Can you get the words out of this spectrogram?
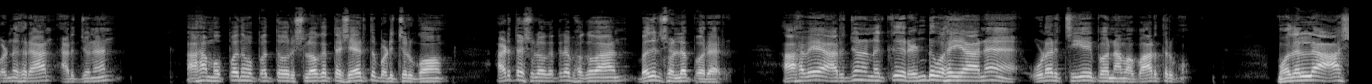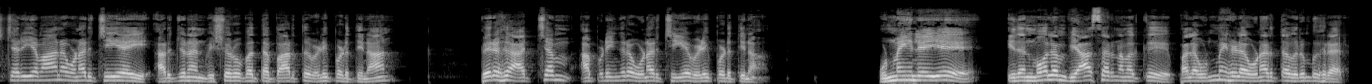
பண்ணுகிறான் அர்ஜுனன். ஆக முப்பது முப்பத்தோரு ஸ்லோகத்தை சேர்த்து படிச்சிருக்கோம். அடுத்த ஸ்லோகத்தில் பகவான் பதில் சொல்ல போகிறார் ஆகவே அர்ஜுனனுக்கு ரெண்டு வகையான உணர்ச்சியை இப்போ நாம் பார்த்துருக்கோம். முதல்ல ஆச்சரியமான உணர்ச்சியை அர்ஜுனன் விஸ்வரூபத்தை பார்த்து வெளிப்படுத்தினான். பிறகு அச்சம் அப்படிங்கிற உணர்ச்சியை வெளிப்படுத்தினான். உண்மையிலேயே இதன் மூலம் வியாசர் நமக்கு பல உண்மைகளை உணர்த்த விரும்புகிறார்.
